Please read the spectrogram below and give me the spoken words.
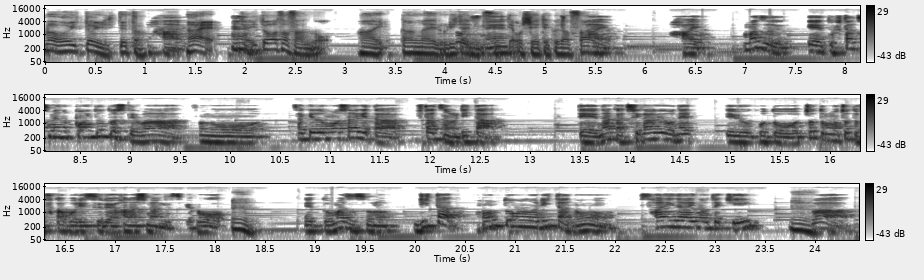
まあ置いといてと。はい。はい。じゃあ、伊藤浅さんの、はい、考えるリタについて教えてください。はい。はい。まず、えっ、ー、と、二つ目のポイントとしては、その、先ほど申し上げた二つのリタってなんか違うよねっていうことをちょっともうちょっと深掘りする話なんですけど、うん、えっと、まずその利他、本当の利他の最大の敵は、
